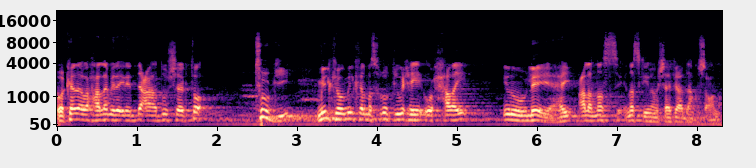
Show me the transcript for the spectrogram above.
wakada waxaa la mida in iddaca hadduu sheegto tuugii milkahu milka almasruuqi wixii uu xaday inuu leeyahay cala nasi naska imam shaafici haddaan ku socono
